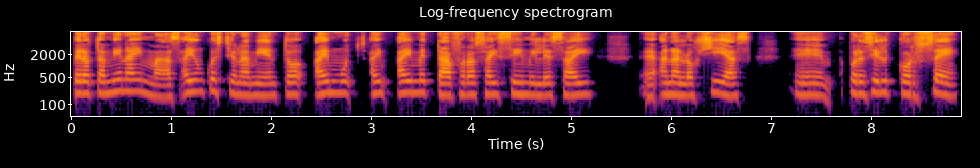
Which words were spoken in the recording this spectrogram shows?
pero también hay más, hay un cuestionamiento, hay, hay, hay metáforas, hay símiles, hay eh, analogías. Eh, por decir el corsé,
